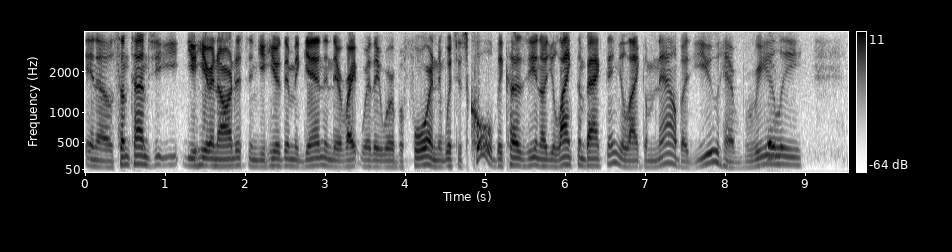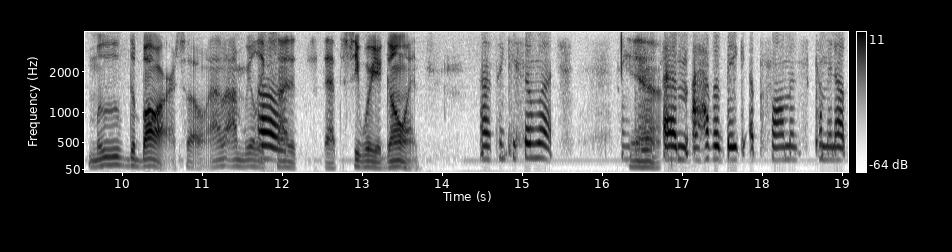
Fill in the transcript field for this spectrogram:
you know sometimes you you hear an artist and you hear them again and they're right where they were before and which is cool because you know you like them back then you like them now but you have really moved the bar so I'm I'm really Oh. excited that to see where you're going Oh, thank you so much. Thank Yeah. you. Um, I have a big uh, performance coming up.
